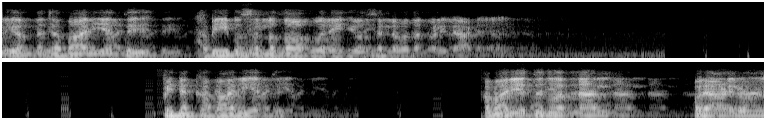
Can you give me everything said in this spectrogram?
ഉയർന്ന ജമാലിയത്ത് ഹബീബ് സല്ലാഹു അലൈഹി വസല്ലമ തങ്ങളിലാണ്. പിന്നെ കമാലിയത്ത്. കമാലിയത്ത് എന്ന് പറഞ്ഞാൽ ഒരാളിലുള്ള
